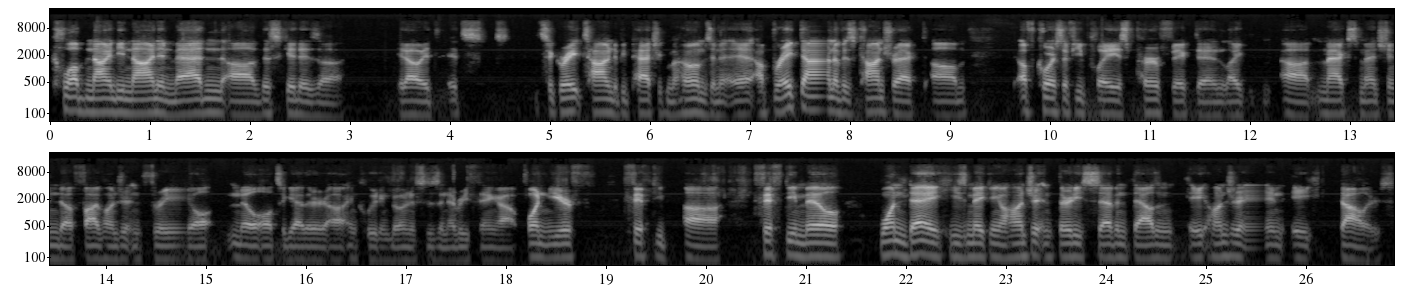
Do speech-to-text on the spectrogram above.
Club 99 in Madden, uh, this kid is a, you know, it, it's it's a great time to be Patrick Mahomes and a, a breakdown of his contract. Um, of course, if he plays perfect and like uh, Max mentioned, uh, 503 all, mil altogether, uh, including bonuses and everything. Uh, one year, 50, uh, 50 mil. One day he's making $137,808.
